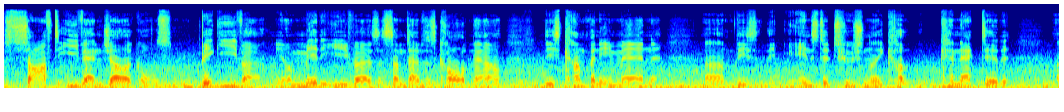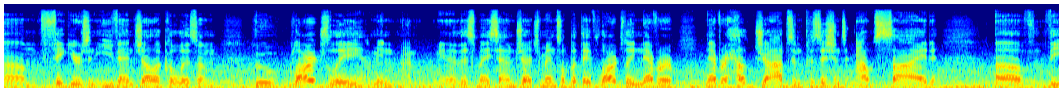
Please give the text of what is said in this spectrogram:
soft evangelicals, big Eva, you know, mid Eva as it sometimes is called now, these company men, um, these institutionally co- connected um, figures in evangelicalism who largely, I mean, you know, this may sound judgmental, but they've largely never never held jobs and positions outside of the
